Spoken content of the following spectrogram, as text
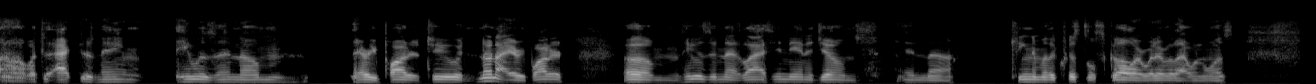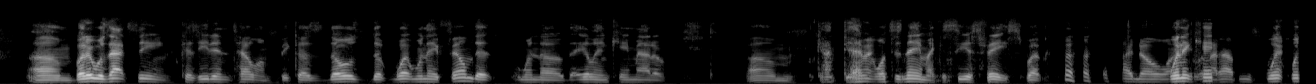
oh, what's the actor's name? He was in um, Harry Potter too. And, no, not Harry Potter. Um, he was in that last Indiana Jones in uh, Kingdom of the Crystal Skull or whatever that one was. Um, but it was that scene because he didn't tell him because those the what when they filmed it when the the alien came out of um god damn it what's his name i can see his face but I know When I it came- that happens. when when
